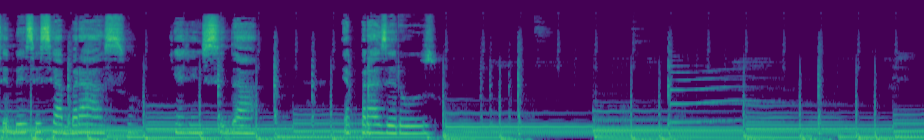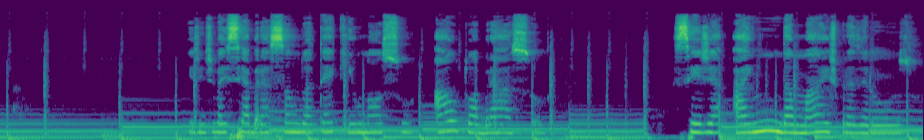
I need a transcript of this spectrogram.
Gente vai perceber se esse abraço que a gente se dá é prazeroso. E a gente vai se abraçando até que o nosso autoabraço seja ainda mais prazeroso.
